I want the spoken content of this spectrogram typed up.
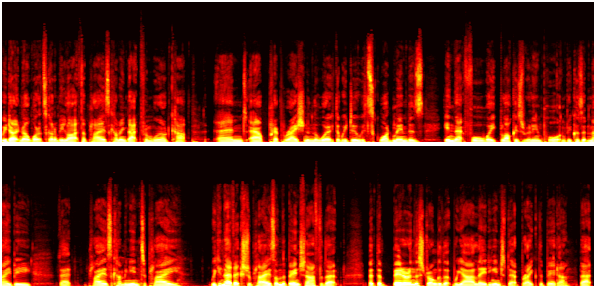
we don't know what it's going to be like for players coming back from World Cup. And our preparation and the work that we do with squad members in that four week block is really important because it may be that players coming in to play. We can have extra players on the bench after that, but the better and the stronger that we are leading into that break, the better. But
